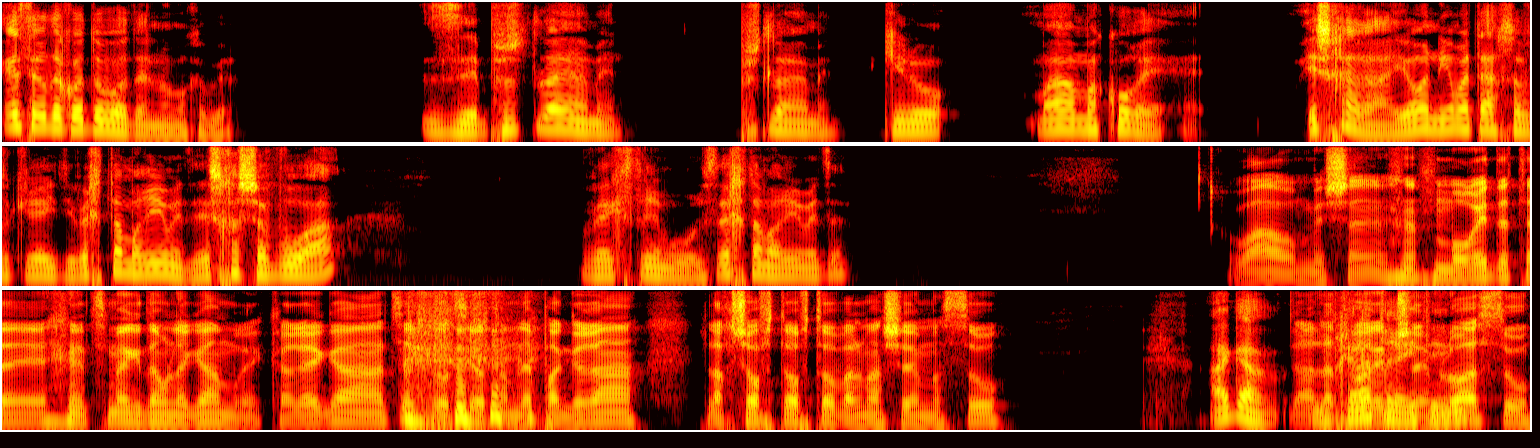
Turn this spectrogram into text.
עשר דקות טובות אני לא מקבל. זה פשוט לא יאמן. פשוט לא יאמן. כאילו, מה, מה קורה? יש לך רעיון, אם אתה עכשיו קריאיטיב, איך אתה מרים את זה? יש לך שבוע ו-Extreme Rules, איך אתה מרים את זה? וואו, מש... מוריד את, את סמקדאון לגמרי. כרגע צריך להוציא אותם לפגרה, לחשוב טוב טוב על מה שהם עשו, אגב, מבחינת רייטינג, לא עשו.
